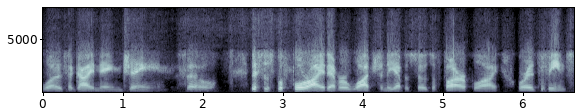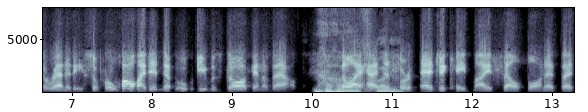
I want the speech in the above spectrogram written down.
was a guy named Jane. So this is before I had ever watched any episodes of Firefly or had seen Serenity. So for a while, I didn't know who he was talking about. So I had funny. to sort of educate myself on it. But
